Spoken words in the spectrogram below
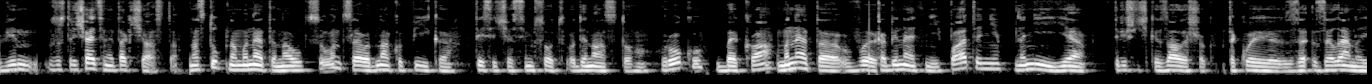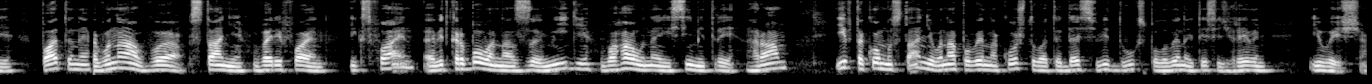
він зустрічається не так часто. Наступна монета на аукціон це одна копійка 1711 року БК. Монета в кабінетній патині. На ній є трішечки залишок такої зеленої патини. Вона в стані Very Fine X-Fine, е, відкарбована з міді, вага у неї 7,3 грам. І в такому стані вона повинна коштувати десь від 2,5 тисяч гривень і вище.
